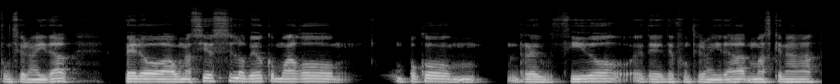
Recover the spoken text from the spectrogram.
funcionalidad. Pero aún así es, lo veo como algo un poco reducido de funcionalidad, más que nada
